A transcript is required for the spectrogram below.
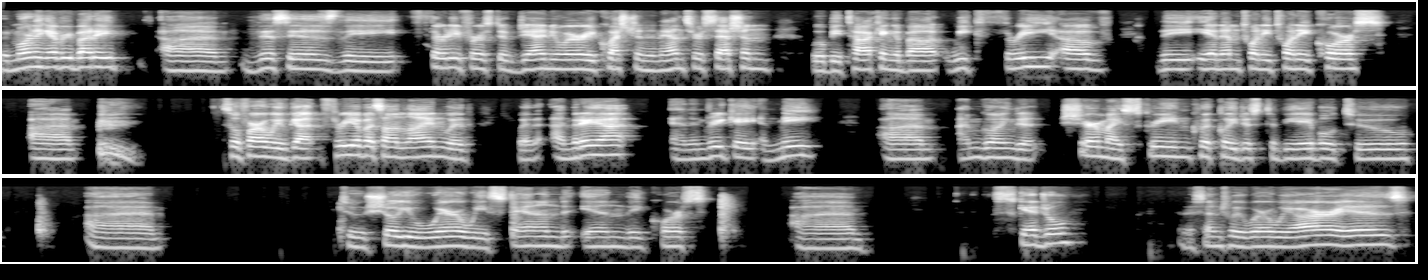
Good morning, everybody. Um, This is the 31st of January question and answer session. We'll be talking about week three of the E and M 2020 course. Um, So far, we've got three of us online with, with Andrea and Enrique and me. Um, I'm going to share my screen quickly just to be able to um, to show you where we stand in the course um, schedule. And essentially where we are is,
